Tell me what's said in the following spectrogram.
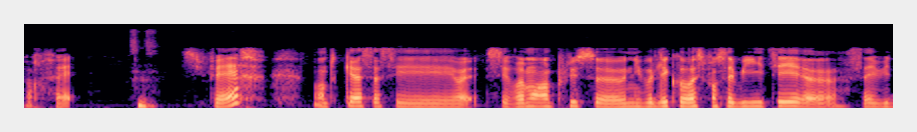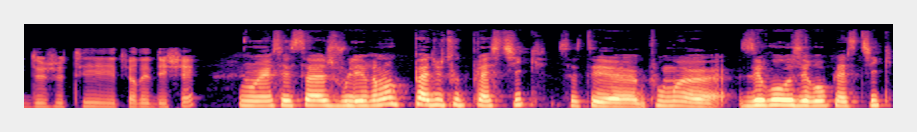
Parfait, super. En tout cas, ça c'est c'est vraiment un plus au niveau de l'éco-responsabilité. ça évite de jeter et de faire des déchets. Ouais, c'est ça. Je voulais vraiment pas du tout de plastique. C'était pour moi zéro zéro plastique.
